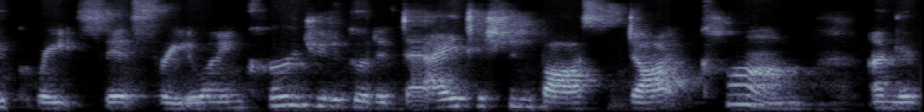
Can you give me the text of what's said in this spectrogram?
a great fit for you. I encourage you to go to dietitianboss.com under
